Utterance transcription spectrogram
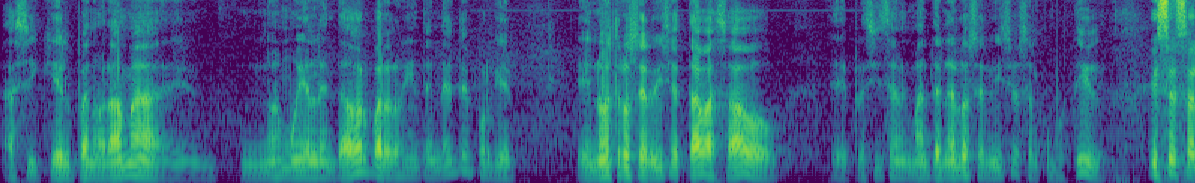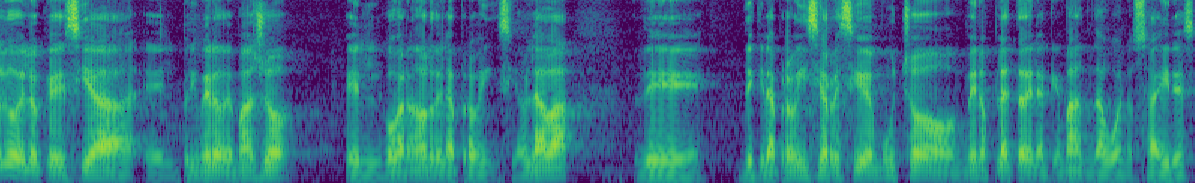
Así que el panorama no es muy alentador para los intendentes porque eh, nuestro servicio está basado eh, precisamente en mantener los servicios al combustible. Eso es algo de lo que decía el primero de mayo el gobernador de la provincia. Hablaba de, que la provincia recibe mucho menos plata de la que manda Buenos Aires.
